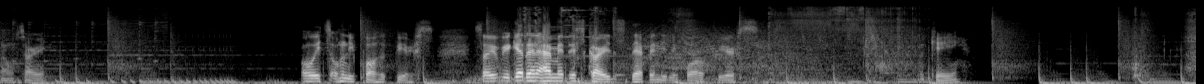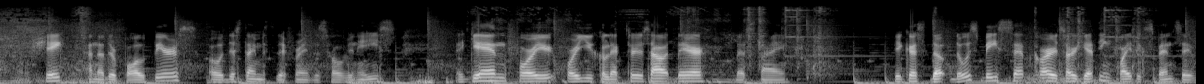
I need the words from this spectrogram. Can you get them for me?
No, sorry. Oh, it's only Paul Pierce. So if you get an Amethyst card, it's definitely Paul Pierce. Okay. Shake, another Paul Pierce. Oh, this time it's different. It's Elvin Hayes. Again, for you, for you collectors out there, best time. Because the, those base set cards are getting quite expensive.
